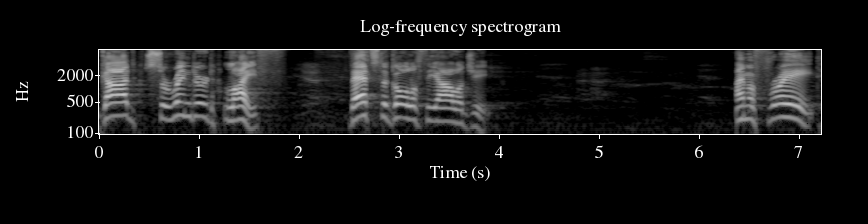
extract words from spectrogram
God surrendered life. That's the goal of theology. I'm afraid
